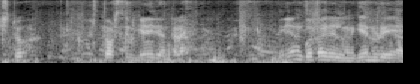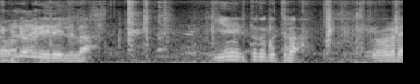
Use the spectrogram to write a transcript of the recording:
ನೆಕ್ಸ್ಟು ತೋರಿಸ್ತೀನಿ ಏನಿದೆ ಅಂತಲೇ. ಏನು ಗೊತ್ತಾಗಲಿಲ್ಲ ನನಗೆ, ನೋಡಿ ವಿಂಡೋ ಬೇರೆ ಇದೆ ಇಲ್ಲೆಲ್ಲ. ಏನು ಇರ್ತದೋ ಗೊತ್ತಿಲ್ಲ. ಒಳಗಡೆ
